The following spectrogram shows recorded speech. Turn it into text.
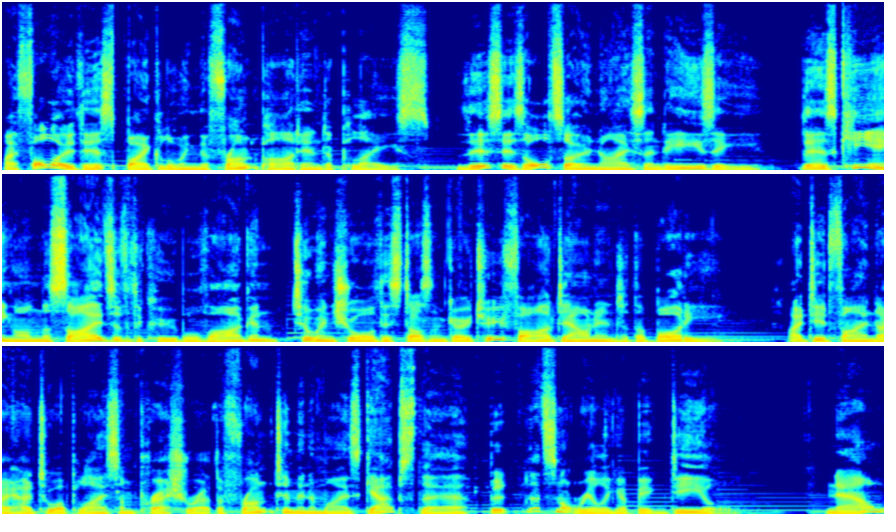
I follow this by gluing the front part into place. This is also nice and easy. There's keying on the sides of the Kubelwagen to ensure this doesn't go too far down into the body. I did find I had to apply some pressure at the front to minimize gaps there, but that's not really a big deal. Now,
